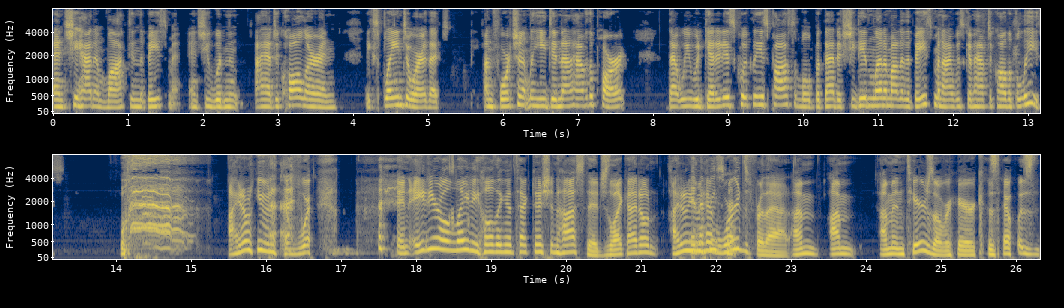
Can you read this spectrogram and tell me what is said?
And she had him locked in the basement and she wouldn't, I had to call her and explain to her that unfortunately he did not have the part that we would get it as quickly as possible, but that if she didn't let him out of the basement, I was going to have to call the police. I don't even have wor- an 80 year old lady holding a technician hostage. Like I don't, I don't In even have basement. words for that. I'm, I'm, I'm in tears over here because that was,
